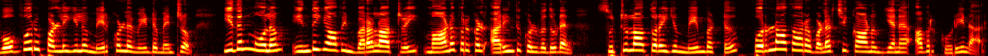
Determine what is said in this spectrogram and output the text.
ஒவ்வொரு பள்ளியிலும் மேற்கொள்ள வேண்டும் என்றும் இதன் மூலம் இந்தியாவின் வரலாற்றை மாணவர்கள் அறிந்து கொள்வதுடன் சுற்றுலாத்துறையும் மேம்பட்டு பொருளாதார வளர்ச்சி காணும் என அவர் கூறினார்.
